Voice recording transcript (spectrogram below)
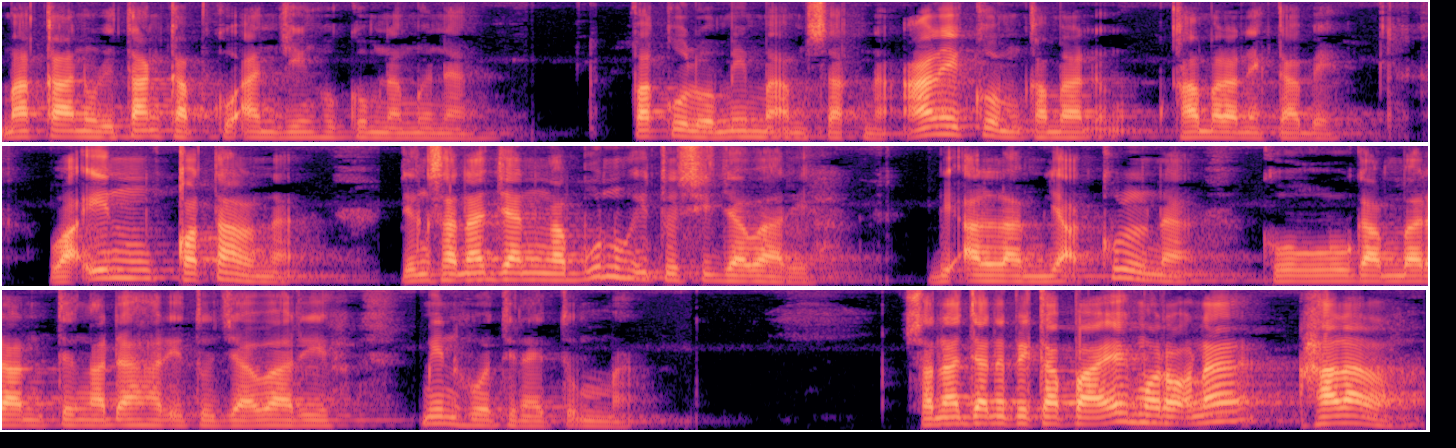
maka nu ditangkap ku anjing hukum menang fakulu mimma amsakna. Alaikum kamaran kamaraneh kabeh. Wa in qatalna jeung sanajan ngabunuh itu si jawarih bi alam yakulna ku gambaran tengadahar itu jawarih minhu tina itu emma. Sanajan nepi ka paeh morona halal.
